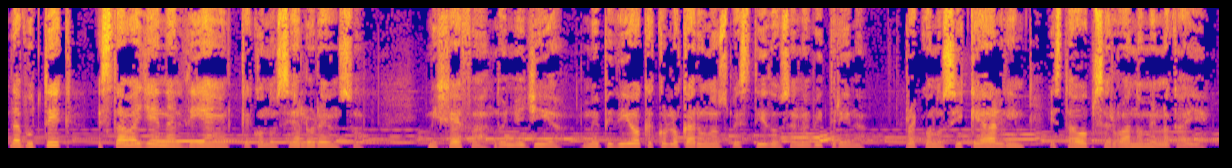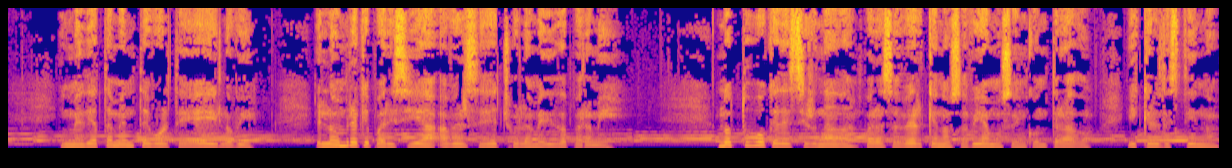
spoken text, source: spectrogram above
La boutique estaba llena el día en que conocí a Lorenzo. Mi jefa, doña Gia, me pidió que colocara unos vestidos en la vitrina. Reconocí que alguien estaba observándome en la calle. Inmediatamente volteé y lo vi el hombre que parecía haberse hecho la medida para mí. No tuvo que decir nada para saber que nos habíamos encontrado y que el destino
